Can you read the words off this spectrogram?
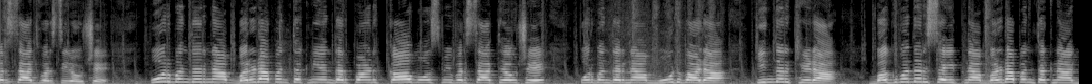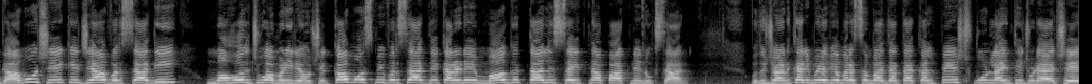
વરસાદ વરસી રહ્યો છે. પોરબંદરના બરડા પંથકની અંદર પણ કમોસમી વરસાદ થયો છે. પોરબંદરના મોઢવાડા કિંદરખેડા બગવદર સહિતના બરડા પંથકના ગામો છે કે જ્યાં વરસાદી માહોલ જોવા મળી રહ્યો છે. કમોસમી વરસાદને કારણે મગ, તલ સહિતના પાકને નુકસાન. વધુ જાણકારી મેળવી અમારા સંવાદદાતા કલ્પેશ ફોનલાઈનથી જોડાયા છે.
